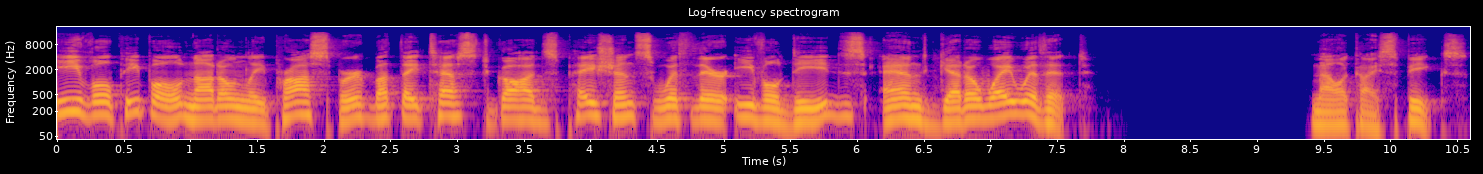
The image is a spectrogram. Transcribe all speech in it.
Evil people not only prosper, but they test God's patience with their evil deeds and get away with it. Malachi speaks.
